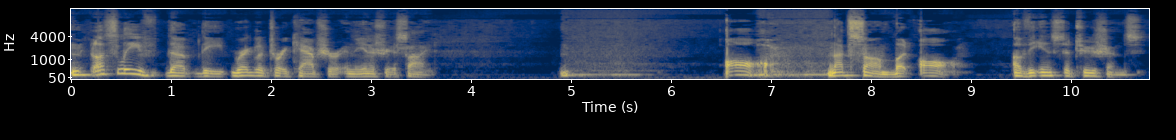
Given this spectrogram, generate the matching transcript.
let's leave the, the regulatory capture in the industry aside. All, not some, but all of the institutions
